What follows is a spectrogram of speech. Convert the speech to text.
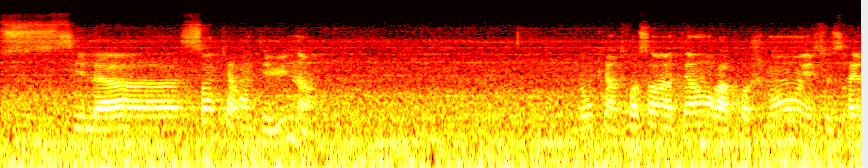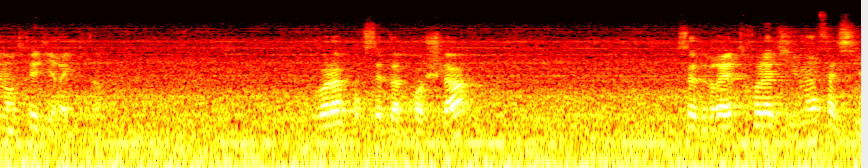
c'est la 141. Donc un 321 en rapprochement et ce sera une entrée directe. Voilà pour cette approche-là. Ça devrait être relativement facile.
